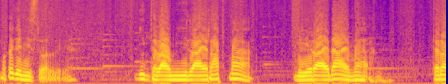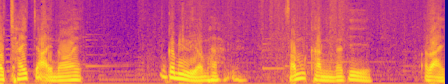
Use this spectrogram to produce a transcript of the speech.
มันก็จะมีส่วนเหลือ ยิ่งถ้าเรามีรายรับมาก มีรายได้มาก แต่เราใช้จ่ายน้อย มันก็มีเหลือมากเลยสำคัญนะที่ราย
